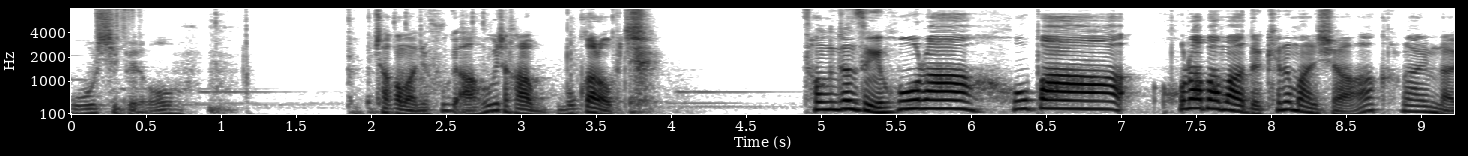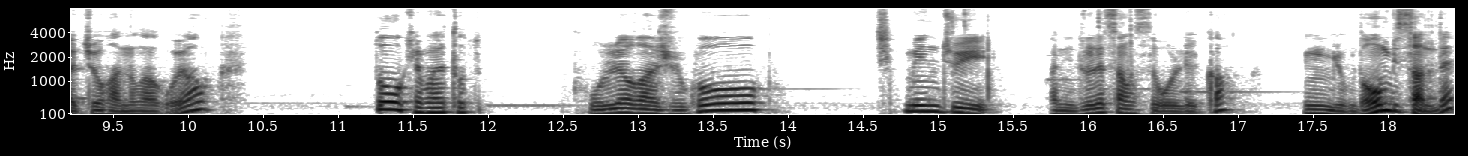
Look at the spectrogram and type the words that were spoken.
(50일) 어우. 잠깐만요. 후기 아 후기자 갈아 못 갈아엎지. 성전승이 호라 호바 호라바마드 케르만샤 클라임 날조 가능하고요 또 개발 또 올려가지고 식민주의 아니 르네상스 올릴까? 106 너무 비싼데?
